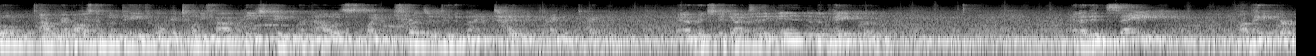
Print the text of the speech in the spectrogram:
Well, I remember I was doing a paper, like a 25 page paper, and I was like trudging through the night, typing, typing, typing. And I eventually got to the end of the paper, and I didn't save my paper.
